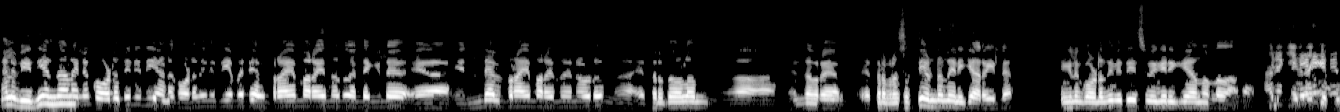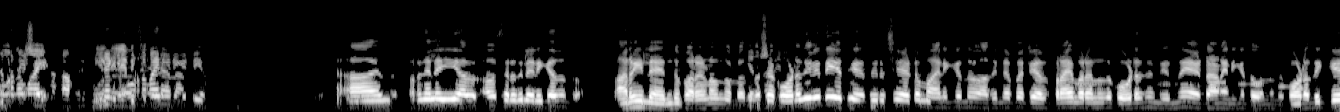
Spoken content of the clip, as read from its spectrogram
അല്ല വിധി എന്താണെങ്കിലും കോടതി വിധിയാണ്. കോടതി വിധിയെ പറ്റി അഭിപ്രായം പറയുന്നതും അല്ലെങ്കിൽ എന്റെ അഭിപ്രായം പറയുന്നതിനോടും എത്രത്തോളം എന്താ പറയാ എത്ര പ്രസക്തി ഉണ്ടെന്ന് എനിക്കറിയില്ല. എങ്കിലും കോടതി വിധി സ്വീകരിക്കുക എന്നുള്ളതാണ്. പറഞ്ഞാൽ ഈ അവ- അവസരത്തിൽ എനിക്കത് അറിയില്ല എന്ത് പറയണം എന്നുള്ളത് പക്ഷെ കോടതി വിധി തീർച്ചയായിട്ടും മാനിക്കുന്നു. അതിനെ പറ്റി അഭിപ്രായം പറയുന്നത് കോടതി നിന്നയായിട്ടാണ് എനിക്ക് തോന്നുന്നത്. കോടതിക്ക്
